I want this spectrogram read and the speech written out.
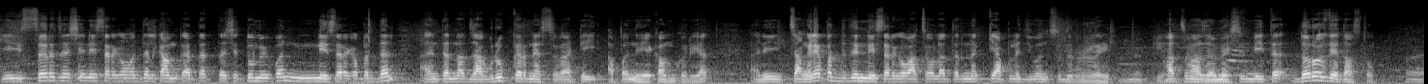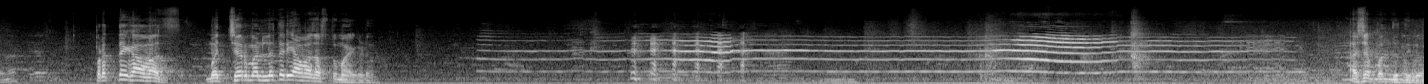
की सर जसे निसर्गाबद्दल काम करतात तसे तुम्ही पण निसर्गाबद्दल आणि त्यांना जागरूक करण्यासाठी आपण हे काम करूयात. आणि चांगल्या पद्धतीने निसर्ग वाचवला तर नक्की आपलं जीवन सुदृढ राहील. नक्की. हाच माझा मेसेज मी इथं दररोज देत असतो. प्रत्येक आवाज मच्छर म्हणलं तरी आवाज असतो माझ्याकडं. अशा पद्धतीने.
